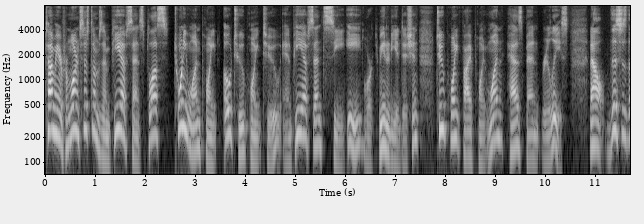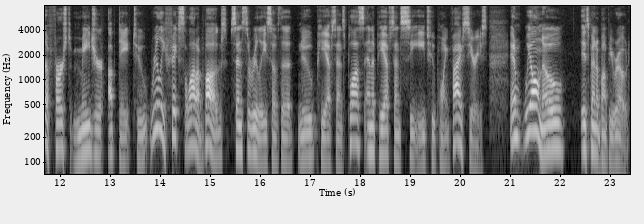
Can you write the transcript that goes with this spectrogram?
Tom here from Lawrence Systems and pfSense Plus 21.02.2 and pfSense CE, or Community Edition 2.5.1, has been released. Now, this is the first major update to really fix a lot of bugs since the release of the new pfSense Plus and the pfSense CE 2.5 series. And we all know it's been a bumpy road.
